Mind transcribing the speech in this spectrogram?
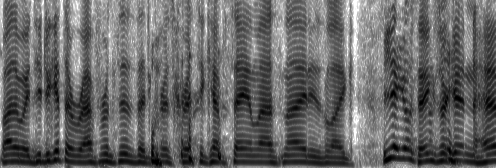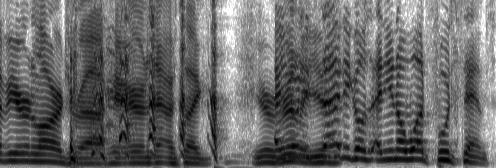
By the way, did you get the references that Chris Christie kept saying last night? He's like, yeah, he goes, things are getting heavier and larger out here, and now it's like, you're And you know really. what he said? He goes, and you know what? Food stamps.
